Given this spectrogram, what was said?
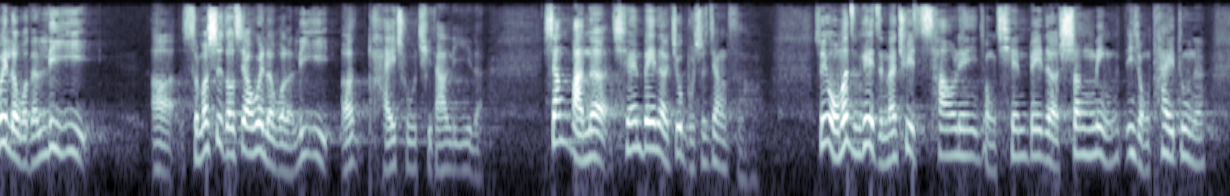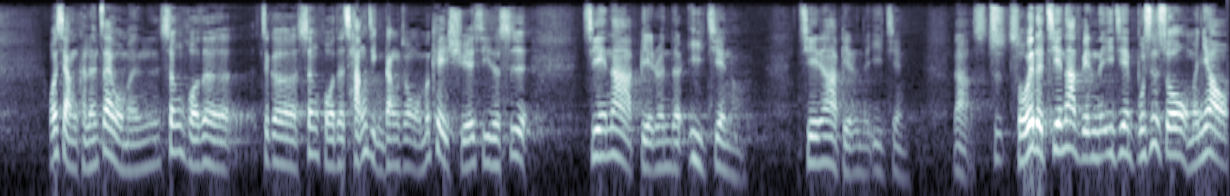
为了我的利益。啊，什么事都是要为了我的利益而排除其他利益的。相反的，谦卑呢就不是这样子。所以我们怎么可以怎么样去操练一种谦卑的生命一种态度呢？我想，可能在我们生活的这个生活的场景当中，我们可以学习的是接纳别人的意见哦，接纳别人的意见。那所谓的接纳别人的意见，不是说我们要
